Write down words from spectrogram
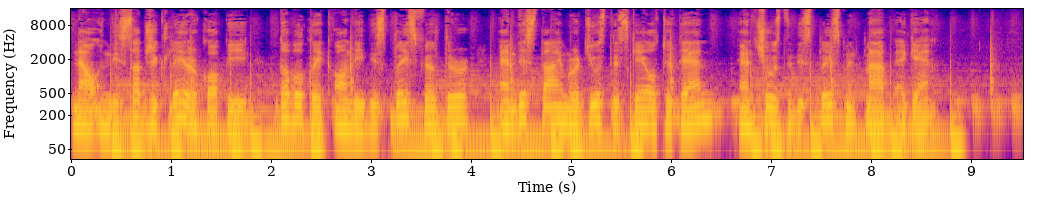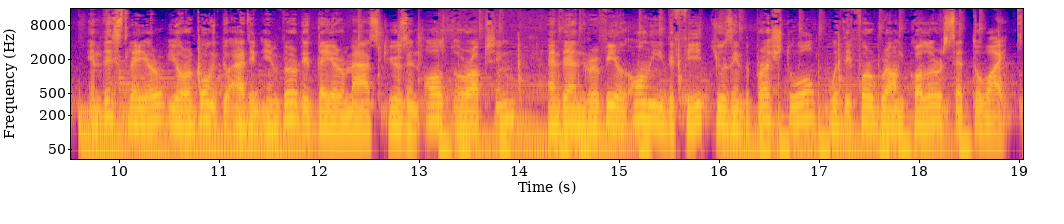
Now in the subject layer copy, double click on the displace filter and this time reduce the scale to 10 and choose the displacement map again. In this layer, you are going to add an inverted layer mask using Alt or Option and then reveal only the feet using the brush tool with the foreground color set to white.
